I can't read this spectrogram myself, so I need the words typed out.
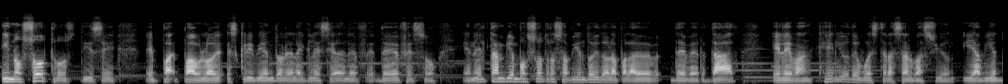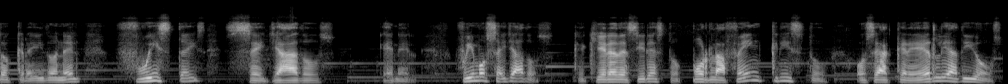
Y nosotros, dice eh, Pablo escribiéndole a la iglesia de Éfeso, en él también vosotros habiendo oído la palabra de verdad, el evangelio de vuestra salvación, y habiendo creído en él, fuisteis sellados en él. Fuimos sellados. ¿Qué quiere decir esto? Por la fe en Cristo, o sea, creerle a Dios,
